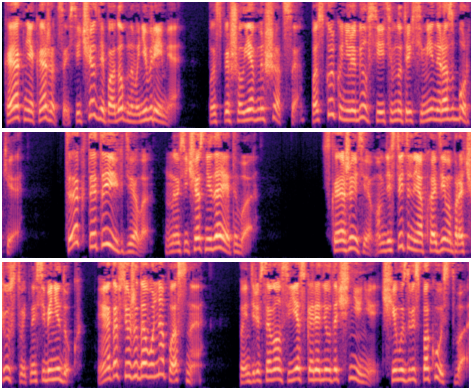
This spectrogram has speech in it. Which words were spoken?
Как мне кажется, сейчас для подобного не время. Поспешил я вмешаться, поскольку не любил все эти внутрисемейные разборки. Так-то это их дело, но сейчас не до этого. Скажите, вам действительно необходимо прочувствовать на себе недуг? Это все же довольно опасно. Поинтересовался я скорее для уточнения, чем из беспокойства.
